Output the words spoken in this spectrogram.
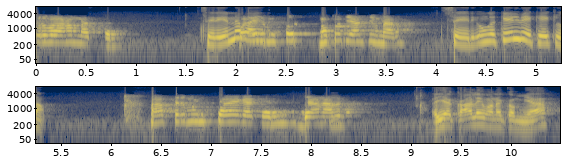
திருவானம் நட்சத்திரம். சரி என்ன வயது? வயது முப்பத் முப்பத்தி அஞ்சு மேடம். சரி உங்க கேள்வியை கேட்கலாம். நான் திருமணத்துக்காக கேட்கிறேன் ஜெகநாதன். ஐயா காலை காலையில சார்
